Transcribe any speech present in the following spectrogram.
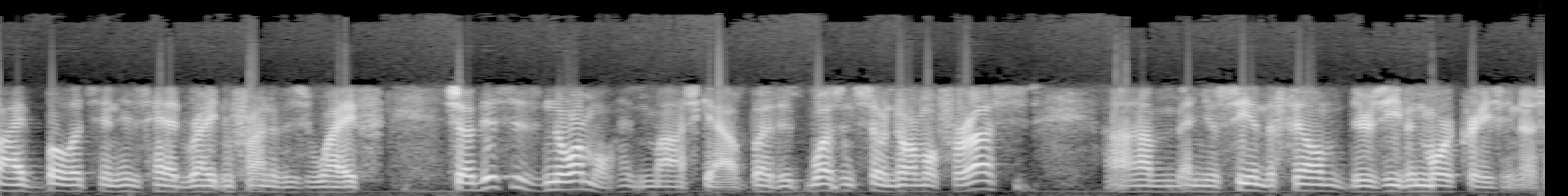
five bullets in his head right in front of his wife. So this is normal in Moscow, but it wasn't so normal for us. Um, and you'll see in the film, there's even more craziness.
